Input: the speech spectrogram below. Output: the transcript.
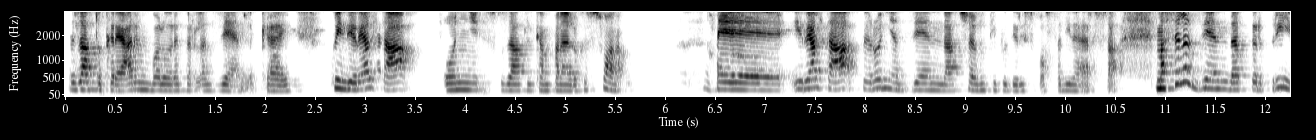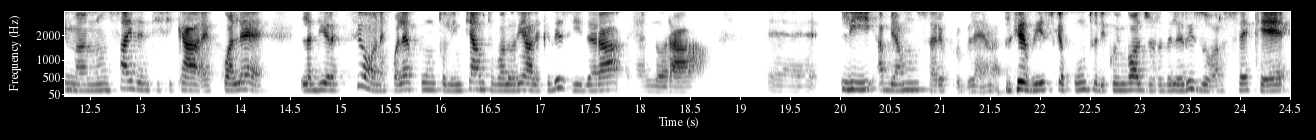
esatto, creare un valore per l'azienda, ok? Quindi in realtà ogni, scusate il campanello che suona, e in realtà per ogni azienda c'è un tipo di risposta diversa, ma se l'azienda per prima non sa identificare qual è la direzione, qual è appunto l'impianto valoriale che desidera, eh, allora eh, lì abbiamo un serio problema, perché il rischio appunto di coinvolgere delle risorse che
